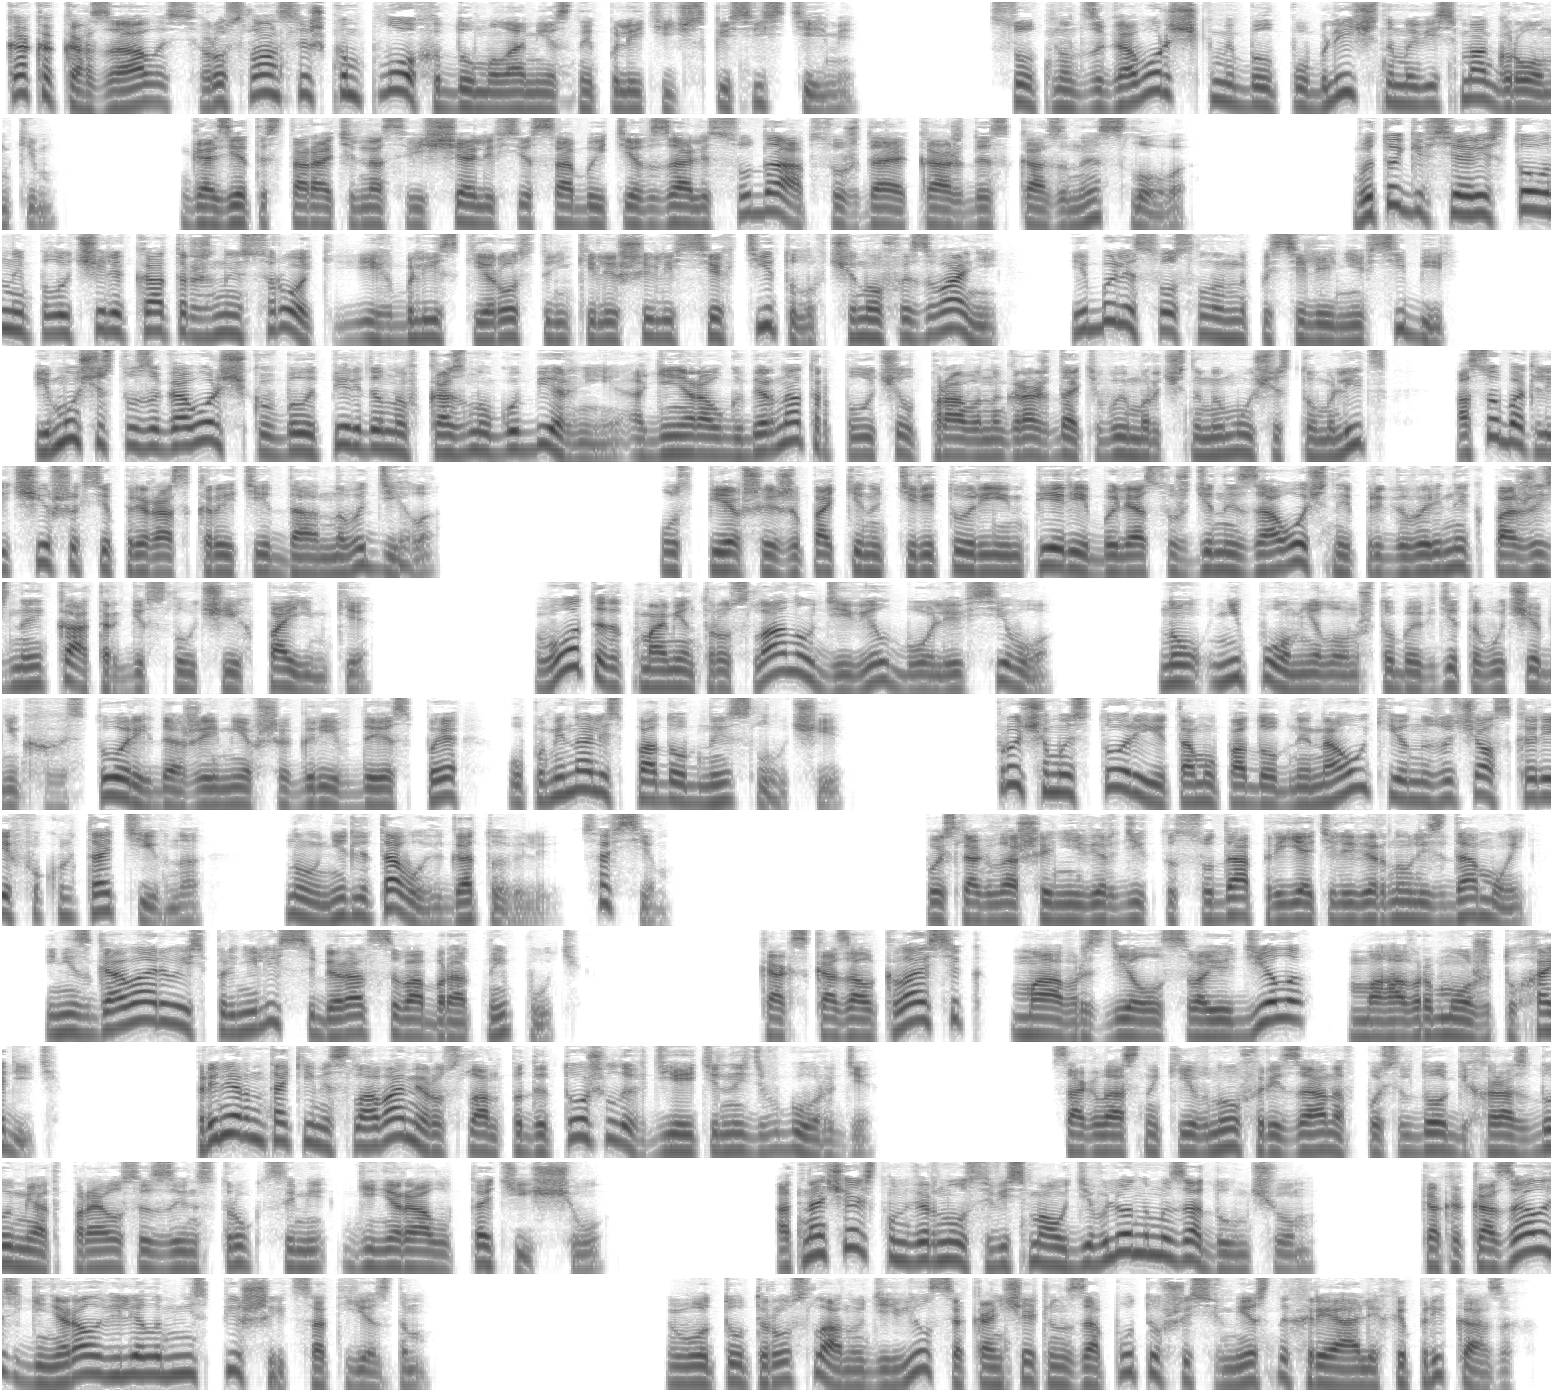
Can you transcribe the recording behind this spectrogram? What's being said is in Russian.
Как оказалось, Руслан слишком плохо думал о местной политической системе. Суд над заговорщиками был публичным и весьма громким. Газеты старательно освещали все события в зале суда, обсуждая каждое сказанное слово. В итоге все арестованные получили каторжные сроки, их близкие родственники лишились всех титулов, чинов и званий и были сосланы на поселение в Сибирь. Имущество заговорщиков было передано в казну губернии, а генерал-губернатор получил право награждать выморочным имуществом лиц, особо отличившихся при раскрытии данного дела. Успевшие же покинуть территории империи были осуждены заочно и приговорены к пожизненной каторге в случае их поимки. Вот этот момент Руслана удивил более всего. Ну, не помнил он, чтобы где-то в учебниках истории, даже имевших гриф ДСП, упоминались подобные случаи. Впрочем, истории и тому подобные науки он изучал скорее факультативно. Ну, не для того их готовили. Совсем. После оглашения вердикта суда приятели вернулись домой и, не сговариваясь, принялись собираться в обратный путь. Как сказал классик, Мавр сделал свое дело, Мавр может уходить. Примерно такими словами Руслан подытожил их деятельность в городе. Согласно кивнув, Рязанов после долгих раздумий отправился за инструкциями генералу Татищеву. От начальства он вернулся весьма удивленным и задумчивым. Как оказалось, генерал велел им не спешить с отъездом. Вот тут Руслан удивился, окончательно запутавшись в местных реалиях и приказах.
